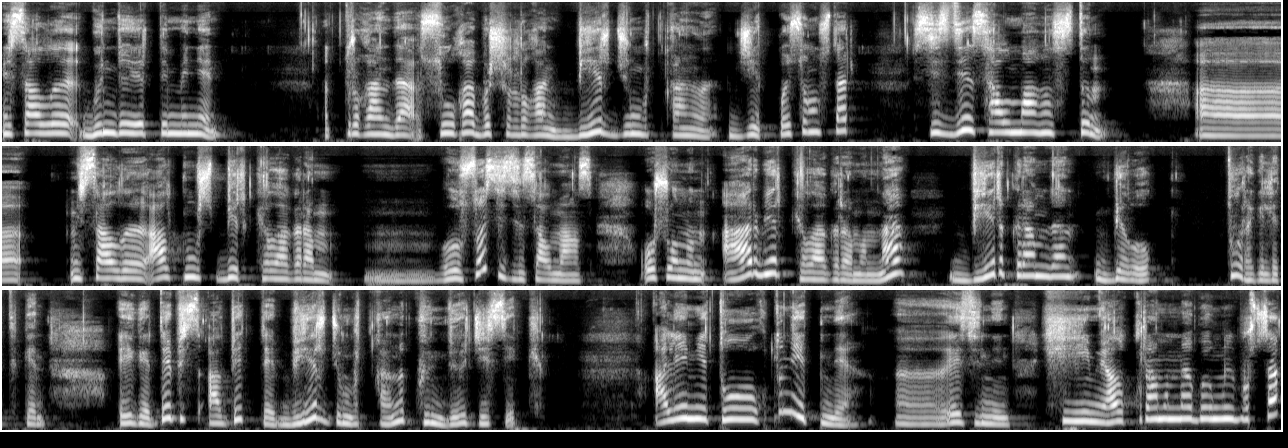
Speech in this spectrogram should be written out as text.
мисалы күндө эртең менен турганда сууга бышырылган бир жумуртканы жеп койсоңуздар сиздин салмагыңыздын мисалы алтымыш бир килограмм болсо сиздин салмагыңыз ошонун ар бир килограммына бир граммдан белок туура келет экен эгерде биз албетте бир жумуртканы күндө жесек ал эми тооктун этине этинин химиялык курамына көңүл бурсак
